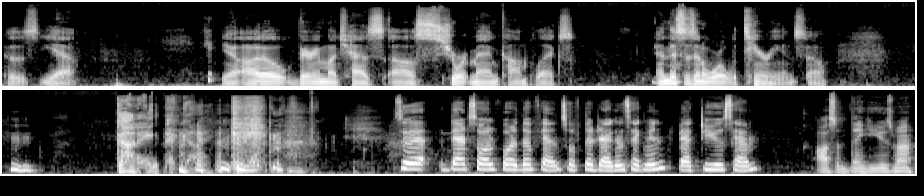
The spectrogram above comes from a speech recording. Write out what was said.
Because yeah, yeah, Otto very much has a short man complex, and this is in a world with Tyrion, so. God, I hate that guy. So that's all for the fans of the dragon segment. Back to you, Sam. Awesome. Thank you, Uzma.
